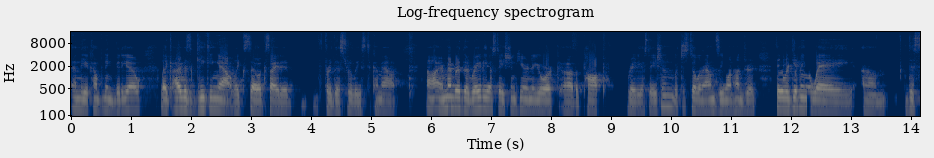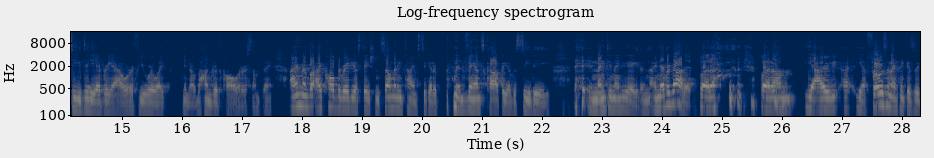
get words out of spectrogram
and the accompanying video, like I was geeking out, like so excited for this release to come out. Uh, I remember the radio station here in New York, uh, the pop radio station, which is still around Z100. They were giving away um, the CD every hour if you were like you know the hundredth caller or something. I remember I called the radio station so many times to get a, an advance copy of a CD in 1998, and I never got it. But uh, but um, yeah, I, I, yeah, Frozen I think is a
